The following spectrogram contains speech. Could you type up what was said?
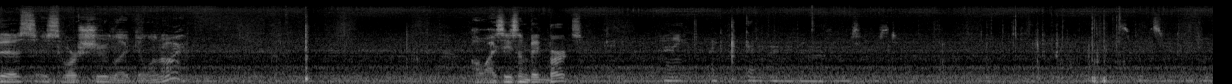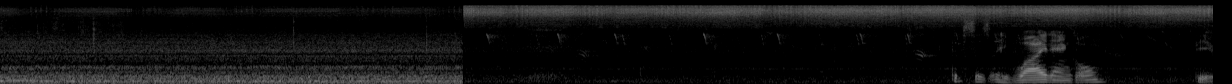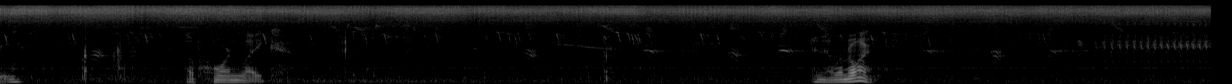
This is Horseshoe Lake, Illinois. Oh, I see some big birds. Honey, I gotta my binoculars first. This is a wide angle view of Horn Lake. In Illinois.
